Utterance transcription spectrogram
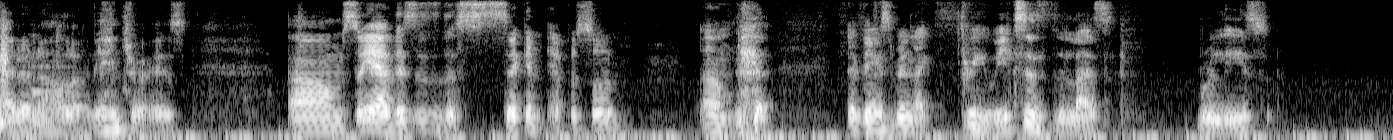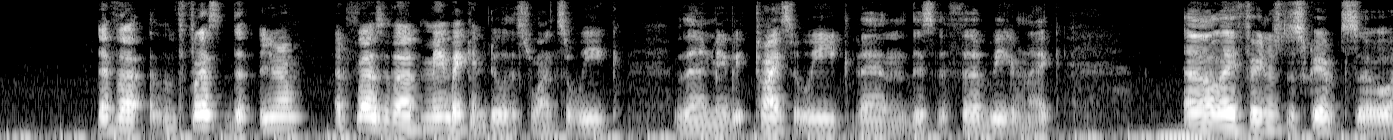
I don't know how long the intro is. Um. So yeah, this is the second episode. Um, I think it's been like three weeks since the last release. If I, first, you know, at first I thought maybe I can do this once a week, then maybe twice a week, then this is the third week. I'm like, oh, I finished the script, so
